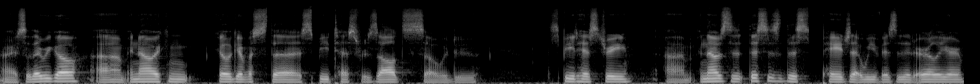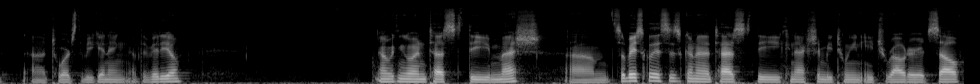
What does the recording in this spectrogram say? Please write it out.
All right, so there we go. Um, and now it can it'll give us the speed test results. So we do speed history, um, and that was the, this is this page that we visited earlier uh, towards the beginning of the video. Now we can go ahead and test the mesh. Um, so basically, this is going to test the connection between each router itself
